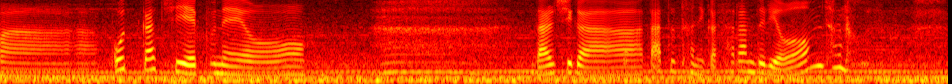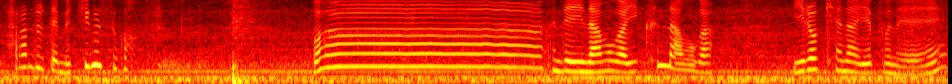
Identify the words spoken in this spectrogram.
와, 꽃같이 예쁘네요. 날씨가 따뜻하니까 사람들이 엄청 나와서 사람들 때문에 찍을 수가 없어. 와, 근데 이 나무가, 이 큰 나무가 이렇게나 예쁘네.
